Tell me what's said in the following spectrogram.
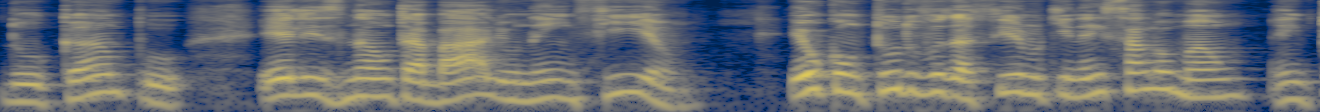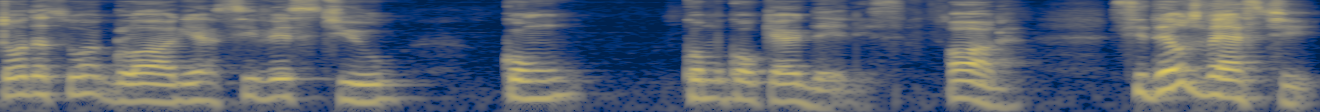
do campo, eles não trabalham nem enfiam. Eu, contudo, vos afirmo que nem Salomão, em toda a sua glória, se vestiu com, como qualquer deles. Ora, se Deus veste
